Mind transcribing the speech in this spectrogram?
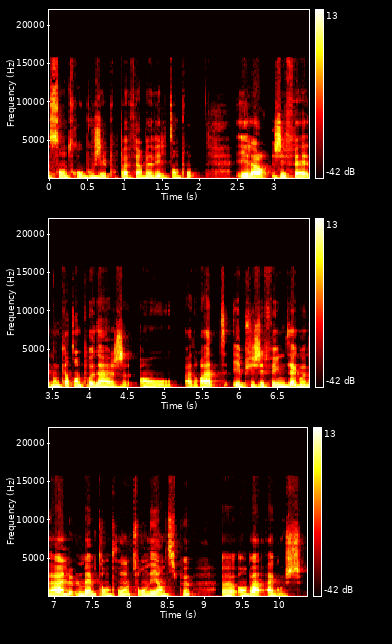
sans trop bouger pour pas faire baver le tampon. Et là, j'ai fait donc un tamponnage en haut à droite et puis j'ai fait une diagonale, le même tampon tourné un petit peu en bas à gauche.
